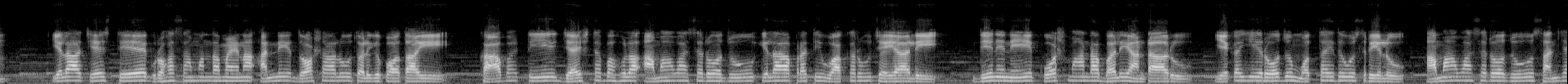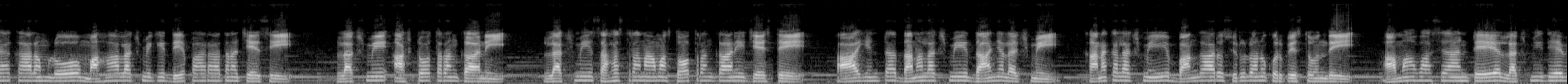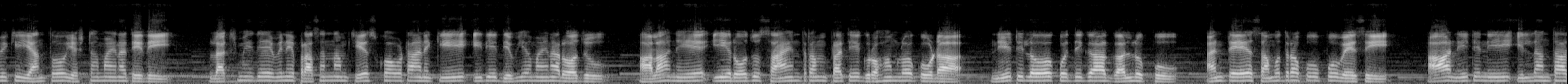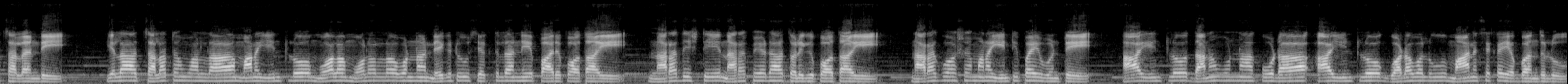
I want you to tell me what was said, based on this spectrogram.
ఇలా చేస్తే గృహ సంబంధమైన అన్ని దోషాలు తొలగిపోతాయి. కాబట్టి జ్యేష్ఠ బహుళ అమావాస్య రోజు ఇలా ప్రతి ఒక్కరూ చేయాలి. దీనిని కూష్మాండ బలి అంటారు. ఇక ఈ రోజు ముత్తైదువు స్త్రీలు అమావాస్య రోజు సంధ్యాకాలంలో మహాలక్ష్మికి దీపారాధన చేసి లక్ష్మీ అష్టోత్తరం కాని లక్ష్మీ సహస్రనామ స్తోత్రం కాని చేస్తే ఆ ఇంట ధనలక్ష్మి ధాన్యలక్ష్మి కనకలక్ష్మి బంగారు సిరులను కురిపిస్తుంది. అమావాస్య అంటే లక్ష్మీదేవికి ఎంతో ఇష్టమైన తేదీ లక్ష్మీదేవిని ప్రసన్నం చేసుకోవటానికి ఇది దివ్యమైన రోజు. అలానే ఈ రోజు సాయంత్రం ప్రతి గృహంలో కూడా నీటిలో కొద్దిగా గల్లుప్పు అంటే సముద్రపు ఉప్పు వేసి ఆ నీటిని ఇల్లంతా చల్లండి. ఇలా చల్లటం వల్ల మన ఇంట్లో మూల మూలల్లో ఉన్న నెగిటివ్ శక్తులన్నీ పారిపోతాయి. నరదిష్టి నరపేడ తొలగిపోతాయి. నరఘోష మన ఇంటిపై ఉంటే ఆ ఇంట్లో ధనం ఉన్నా కూడా ఆ ఇంట్లో గొడవలు మానసిక ఇబ్బందులు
